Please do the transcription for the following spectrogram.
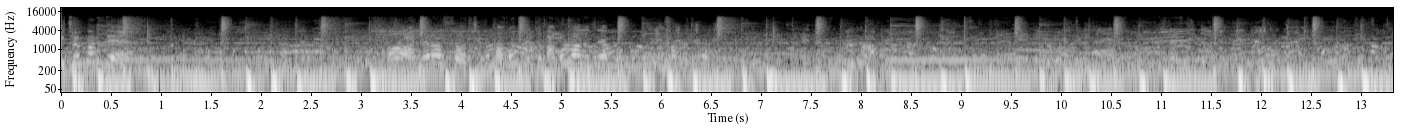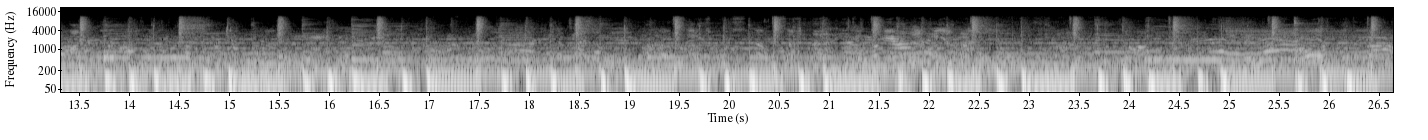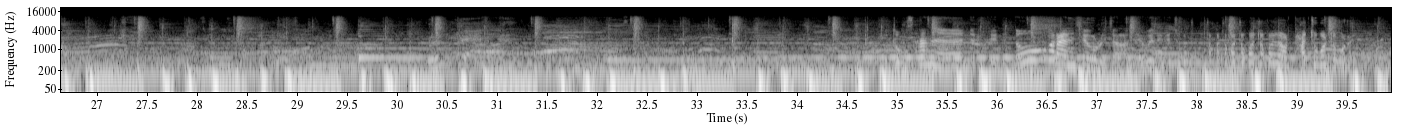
여기 전망대. 어안 내놨어. 지금 막, 올, 막 왔는데 뭐. 파는 이렇게 동그란 식으로 있잖아 근데 여기는 이게 쪼글쪼글쪼글쪼글쪼글 다 쪼글쪼글해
